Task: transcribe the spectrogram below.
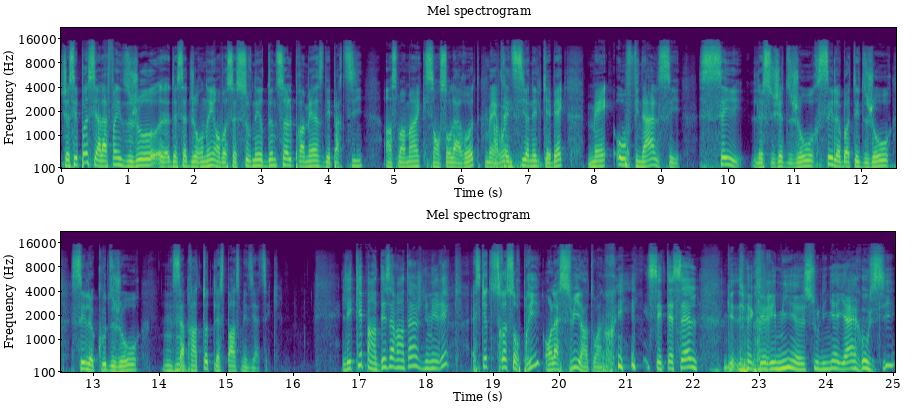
Je ne sais pas si à la fin du jour euh, de cette journée, on va se souvenir d'une seule promesse des partis en ce moment qui sont sur la route, Ben en train oui. de sillonner le Québec. Mais au final, c'est c'est le sujet du jour, c'est le botté du jour, c'est le coup du jour. Mhm. Ça prend tout l'espace médiatique. L'équipe en désavantage numérique? Est-ce que tu seras surpris? On la suit, Antoine. C'était celle que, que Rémi euh, soulignait hier aussi.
